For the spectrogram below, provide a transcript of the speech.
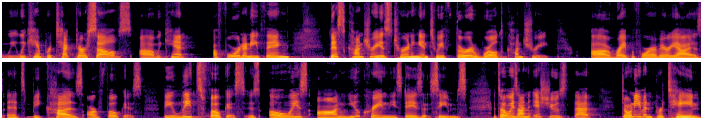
we, we can't protect ourselves. Uh, we can't afford anything. This country is turning into a third world country uh, right before our very eyes. And it's because our focus, the elite's focus, is always on Ukraine these days, it seems. It's always on issues that don't even pertain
